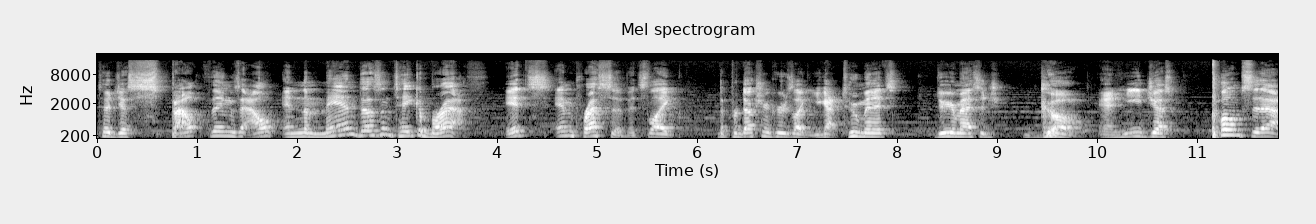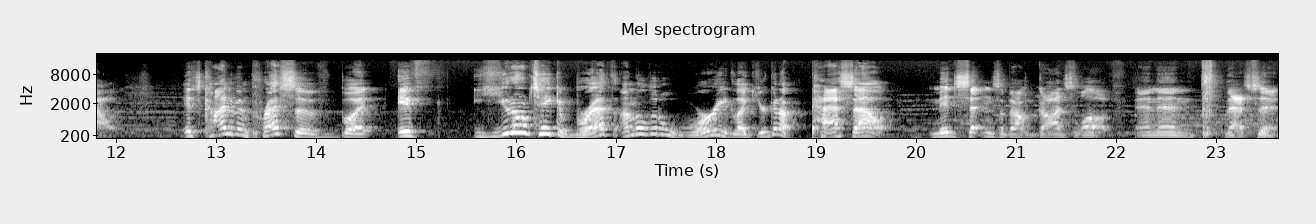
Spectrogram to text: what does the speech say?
to just spout things out, and the man doesn't take a breath. It's impressive. It's like the production crew's like, you got two minutes, do your message, go. And he just pumps it out. It's kind of impressive, but if you don't take a breath, I'm a little worried like you're gonna pass out mid sentence about God's love, and then that's it.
